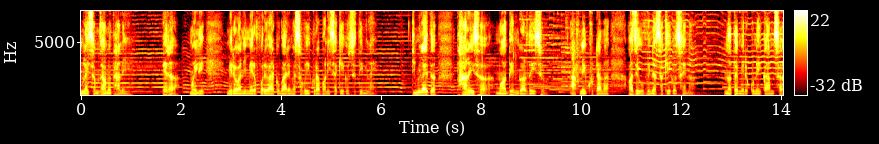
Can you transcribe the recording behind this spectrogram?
उनलाई सम्झाउन थालेँ। हेर मैले मेरो अनि मेरो परिवारको बारेमा सबै कुरा भनिसकेको छु तिमीलाई। तिमीलाई त थाहा नै छ म अध्ययन गर्दैछु। आफ्नै खुट्टामा अझै उभिन सकेको छैन। न त मेरो कुनै काम छ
